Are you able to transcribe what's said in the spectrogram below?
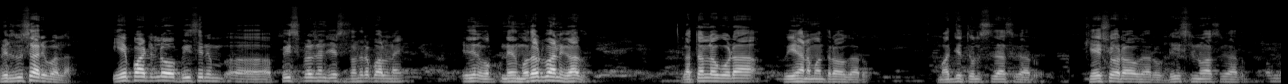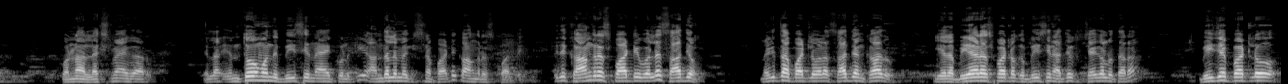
మీరు చూశారు ఇవాళ. ఏ పార్టీలో బీసీని పీసీ ప్రెసిడెంట్ చేసిన సందర్భాలు ఉన్నాయి? ఇది నేను మొదటి వాడిని కాదు. గతంలో కూడా వి. హనుమంతరావు గారు మధ్య తులసిదాస్ గారు కేశవరావు గారు డి. శ్రీనివాస్ గారు కొన్నా లక్ష్మయ్య గారు ఇలా ఎంతోమంది బీసీ నాయకులకి అందలం పార్టీ కాంగ్రెస్ పార్టీ. ఇది కాంగ్రెస్ పార్టీ వల్లే సాధ్యం. మిగతా పార్టీల వల్ల సాధ్యం కాదు. ఇలా బీఆర్ఎస్ పార్టీలో ఒక బీసీని అధ్యక్షుడు చేయగలుగుతారా? బీజేపీ పార్టీలో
